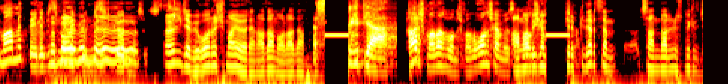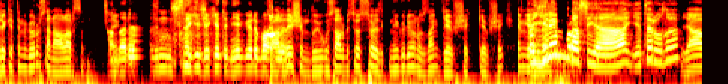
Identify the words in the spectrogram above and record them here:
Muhammed Bey'le bizim yemeklerimizi hiç görmüyorsunuz. Önce bir konuşmayı öğren adam ol adam. Git ya. Karışma lan konuşma. Bu konuşamıyorsun. Ama bir gün girip gidersem sandalyenin üstündeki ceketimi görürsen ağlarsın. Sandalyenin üstündeki ceketi niye göre bakıyorsun? Kardeşim duygusal bir söz söyledik. Ne gülüyorsunuz lan gevşek gevşek. Hem Ya yine mi burası ya? Yeter oğlum. Ya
